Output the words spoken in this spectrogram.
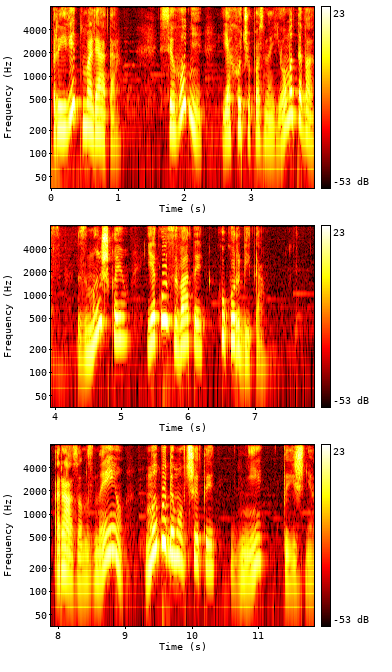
Привіт, малята! Сьогодні я хочу познайомити вас з мишкою, яку звати Кукурбіта. Разом з нею ми будемо вчити дні тижня.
